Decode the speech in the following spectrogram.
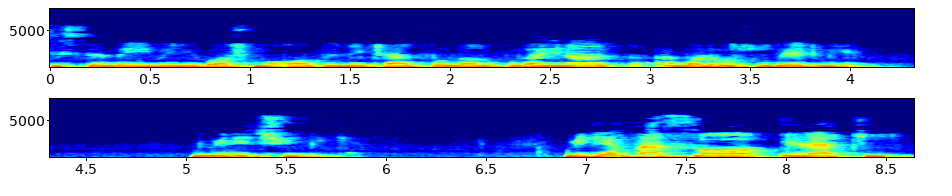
سیستم ایمنی باش مقابله کرد فلان فلان. اینا اعمال اصول علمیه. ببینید چی میگه؟ میگه و زائرتی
